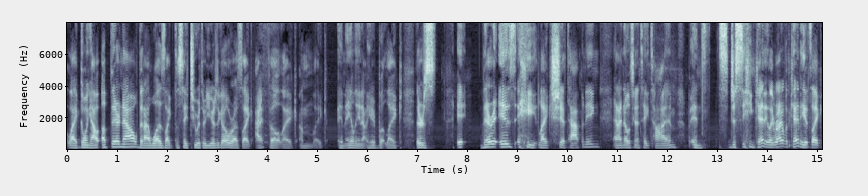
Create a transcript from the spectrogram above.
like going out up there now than I was like to say two or three years ago, where I was like I felt like I'm like an alien out here. But like there's it there is a like shift happening, and I know it's gonna take time. And just seeing Kenny like riding with Kenny, it's like.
